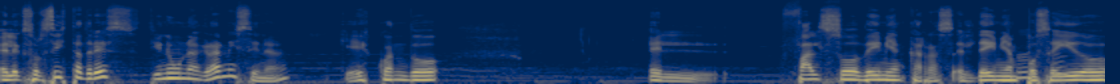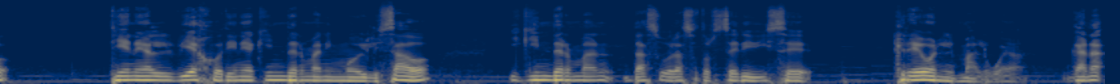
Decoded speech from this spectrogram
El Exorcista 3 tiene una gran escena que es cuando el falso Damian Carras, el Damian poseído, tiene al viejo, tiene a Kinderman inmovilizado y Kinderman da su brazo a torcer y dice, creo en el mal, weón. Gana-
